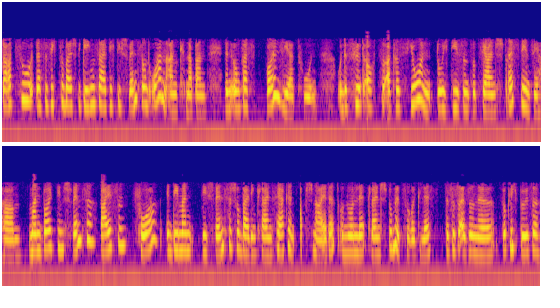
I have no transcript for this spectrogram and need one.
dazu, dass sie sich zum Beispiel gegenseitig die Schwänze und Ohren anknappern, denn irgendwas wollen sie ja tun. Und es führt auch zu Aggression durch diesen sozialen Stress, den sie haben. Man beugt dem Schwänze beißen vor, indem man die Schwänze schon bei den kleinen Ferkeln abschneidet und nur einen kleinen Stummel zurücklässt. Das ist also eine wirklich böse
